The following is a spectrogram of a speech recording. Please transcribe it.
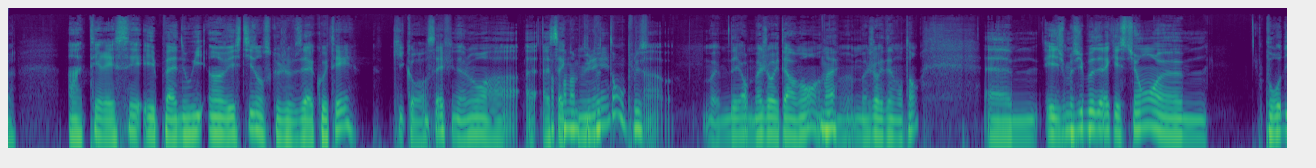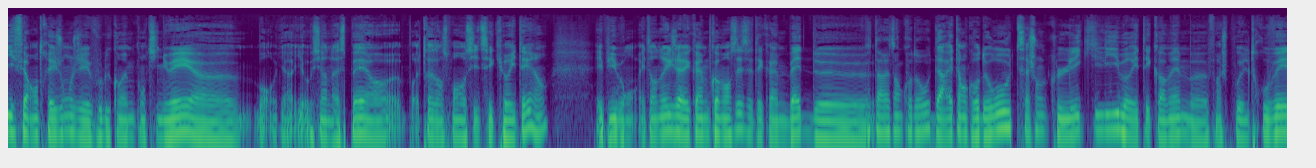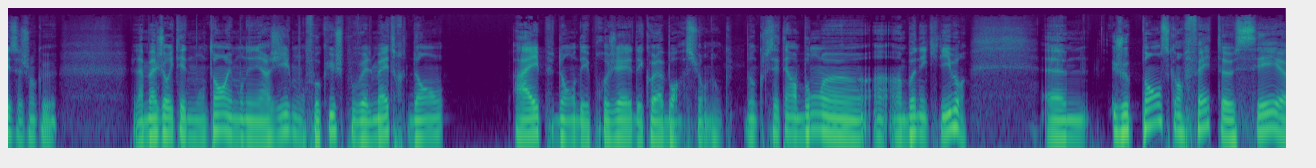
intéressé, épanoui, investi dans ce que je faisais à côté, qui commençait finalement à, à, s'accumuler. un petit peu de temps en plus. Ah, d'ailleurs, majoritairement, hein, majorité de mon temps. et je me suis posé la question pour différentes régions, j'ai voulu quand même continuer. bon, il y, a aussi un aspect, hein, pour être très transparent aussi, de sécurité. Hein. Et puis bon, étant donné que j'avais quand même commencé, c'était quand même bête de d'arrêter en cours de route. D'arrêter en cours de route, sachant que l'équilibre était quand même, euh, enfin je pouvais le trouver, sachant que la majorité de mon temps et mon énergie, mon focus, je pouvais le mettre dans hype, dans des projets, des collaborations. Donc donc c'était un bon euh, un, bon équilibre. Euh, je pense qu'en fait c'est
